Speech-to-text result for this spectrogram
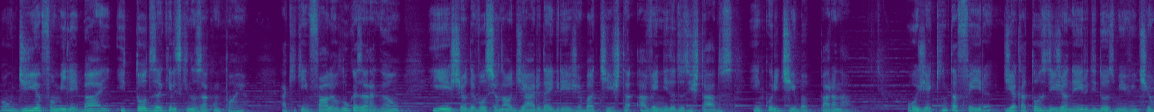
Bom dia, família Ibai e todos aqueles que nos acompanham. Aqui quem fala é o Lucas Aragão e este é o devocional diário da Igreja Batista Avenida dos Estados, em Curitiba, Paraná. Hoje é quinta-feira, dia 14 de janeiro de 2021.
